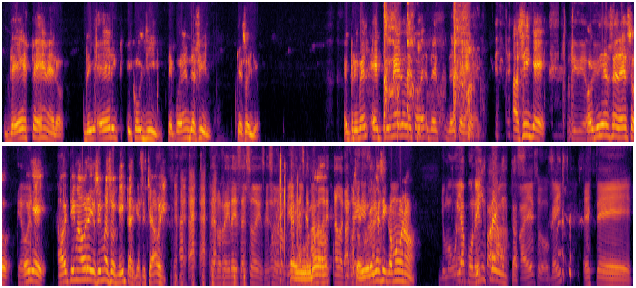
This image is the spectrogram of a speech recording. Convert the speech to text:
de este género, de Eric y Koji, te pueden decir que soy yo. El primer, el primero de, todo, de, de este género. Así que bien, bien. olvídense de eso. Qué bueno. Oye, a última hora yo soy masoquista, que se chave. Pero regresa, eso es, eso No, es. Seguro. haber estado aquí con Seguro que sí, cómo no. Yo me voy Claro. a poner Sin para preguntas. eso, ¿ok? Este,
